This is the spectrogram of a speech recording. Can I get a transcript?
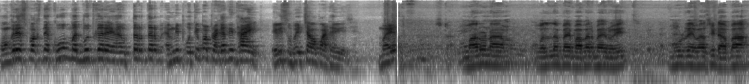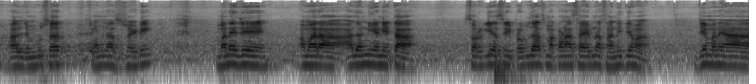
કોંગ્રેસ પક્ષને ખૂબ મજબૂત કરે અને ઉત્તર ઉત્તર એમની પોતે પણ પ્રગતિ થાય એવી શુભેચ્છાઓ પાઠવીએ છીએ. મહેશ? મારું નામ વલ્લભભાઈ બાબરભાઈ રોહિત, મૂળ રહેવાસી ડાબા હાલ જંબુસર, સ્વામિનારાયણ સોસાયટી. મને જે અમારા આદરણીય નેતા સ્વર્ગીય શ્રી પ્રભુદાસ મકવાણા સાહેબના સાનિધ્યમાં જે મને આ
